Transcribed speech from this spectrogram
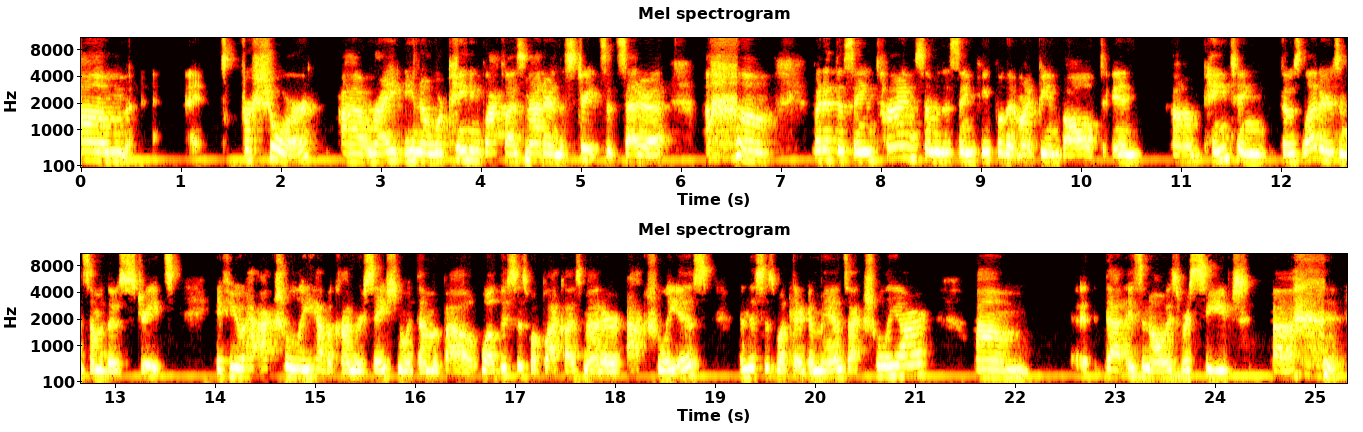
um, for sure. Uh, right? You know, we're painting Black Lives Matter in the streets, etc. Um, but at the same time, some of the same people that might be involved in um, painting those letters in some of those streets if you actually have a conversation with them about, well, this is what Black Lives Matter actually is, and this is what their demands actually are, um, that isn't always received uh, it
